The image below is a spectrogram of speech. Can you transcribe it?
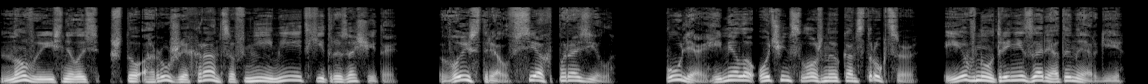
Но выяснилось, что оружие хранцев не имеет хитрой защиты. Выстрел всех поразил. Пуля имела очень сложную конструкцию и внутренний заряд энергии,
